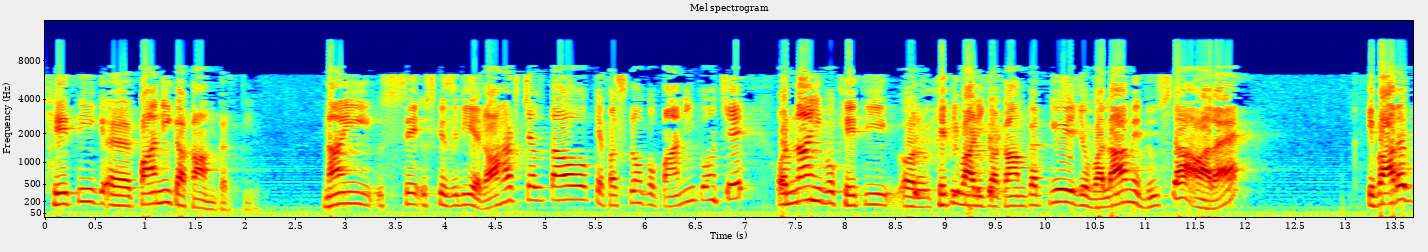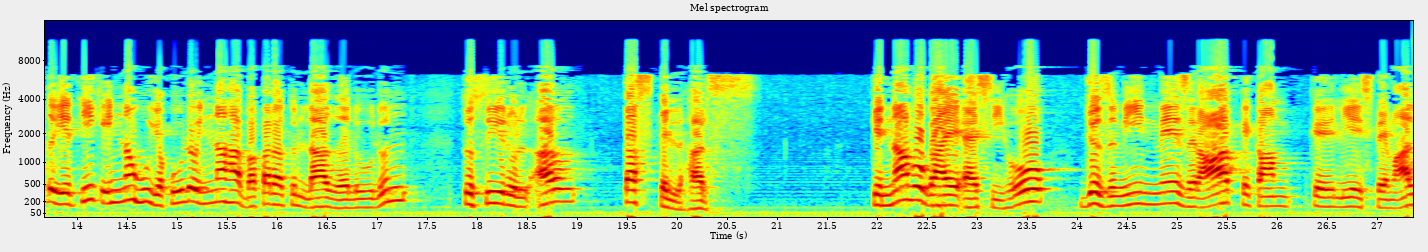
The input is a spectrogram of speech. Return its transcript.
کھیتی پانی کا کام کرتی ہو۔ نہ ہی اس سے، اس کے ذریعے راہٹ چلتا ہو کہ فصلوں کو پانی پہنچے، اور نہ ہی وہ کھیتی اور کھیتی باڑی کا کام کرتی ہو، یہ جو ولا میں دوسرا آ رہا ہے۔ عبارت تو یہ تھی کہ انہ یقول و انہا بقرت اللہ ضلول تسیر الارض تسقل ہرس کہ نہ وہ گائے ایسی ہو جو زمین میں زراعت کے کام کے لیے استعمال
